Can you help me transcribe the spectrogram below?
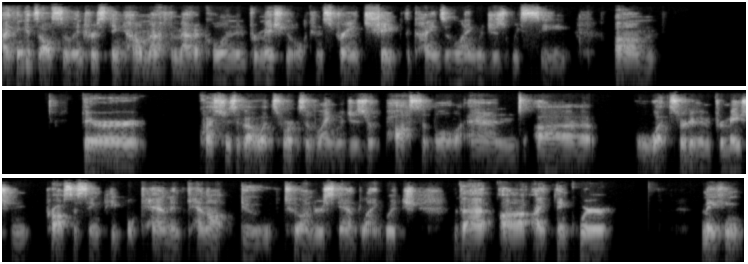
I think it's also interesting how mathematical and informational constraints shape the kinds of languages we see. Um, there are questions about what sorts of languages are possible and uh, what sort of information processing people can and cannot do to understand language that uh, I think we're making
